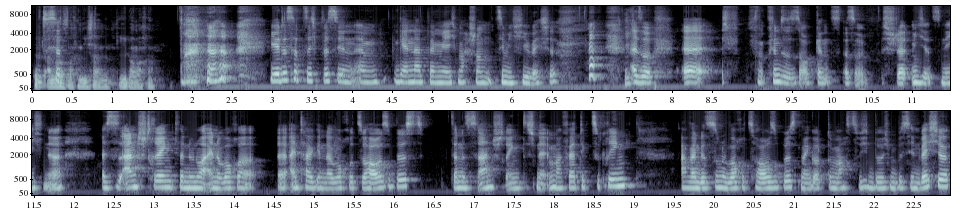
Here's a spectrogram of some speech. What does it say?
gibt Das andere Sachen, die ich dann lieber mache. Ja, das hat sich ein bisschen ähm, geändert bei mir. Ich mache schon ziemlich viel Wäsche. also, äh, ich finde es auch ganz, also es stört mich jetzt nicht, ne? Es ist anstrengend, wenn du nur eine Woche, äh, einen Tag in der Woche zu Hause bist, dann ist es anstrengend, das schnell immer fertig zu kriegen. Aber wenn du jetzt so eine Woche zu Hause bist, mein Gott, du machst zwischendurch ein bisschen Wäsche.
